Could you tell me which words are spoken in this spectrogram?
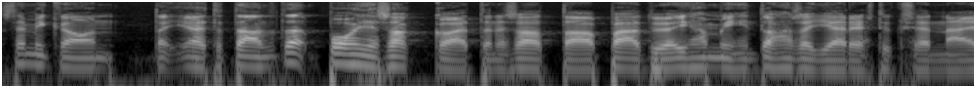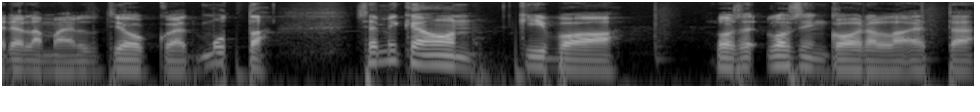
se mikä on, ja että tämä on tätä pohjasakkaa, että ne saattaa päätyä ihan mihin tahansa järjestykseen nämä edellä mainitut joukkueet, mutta se mikä on kivaa Los, Losin kohdalla, että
